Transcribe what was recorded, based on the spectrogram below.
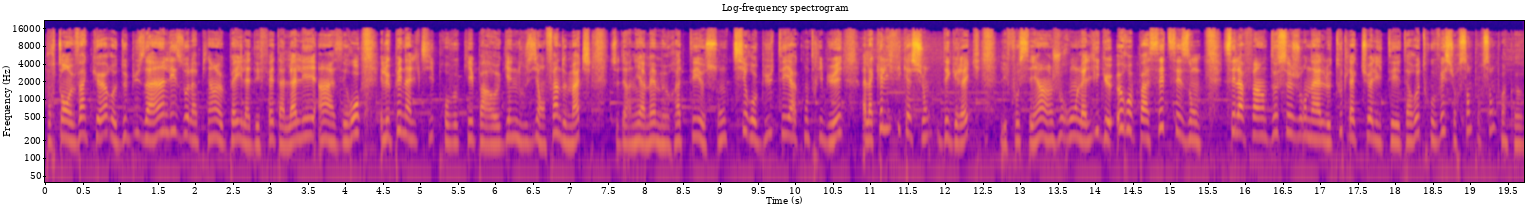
Pourtant vainqueur de buts à 1, les Olympiens payent la défaite à l'aller 1 à 0 et le penalty provoqué par Gendouzi en fin de match. Ce dernier a même raté son tir au but et a contribué à la qualification des Grecs. Les Phocéens joueront la Ligue Europa cette saison. C'est la fin de ce journal. Toute l'actualité est à retrouver sur 100%.com.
